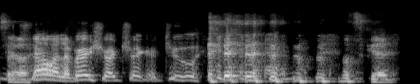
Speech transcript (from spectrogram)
So- it's now on a very short trigger too. That's good.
